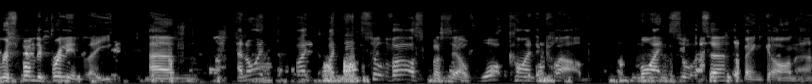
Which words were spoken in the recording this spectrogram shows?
responded brilliantly, um, and I, I, I did sort of ask myself what kind of club might sort of turn to Ben Garner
